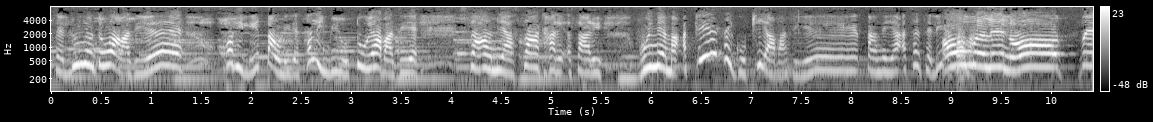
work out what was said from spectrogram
90လူညွန့်တုံးရပါစေရဲ့ဟောဒီလေးတောင်းနေတဲ့ဆက်လီမီတို့တူရပါစေရဲ့စားမြစားထားတဲ့အစာတွေဝင်းထဲမှာအပြင်းစိတ်ကိုဖြစ်ရပါစေရဲ့တန်တရားအဆက်ဆက်လေးအောင်မလေးနော်သေ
